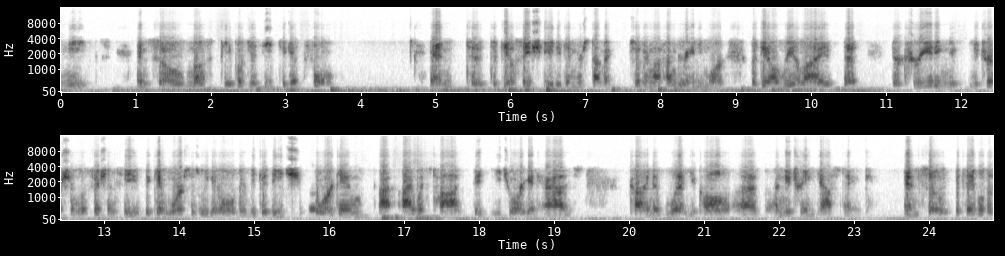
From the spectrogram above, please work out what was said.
needs. And so most people just eat to get full and to, to feel satiated in their stomach so they're not hungry anymore. But they don't realize that they're creating nu- nutritional deficiencies that get worse as we get older because each organ, I, I was taught that each organ has kind of what you call a, a nutrient gas tank. And so it's able to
